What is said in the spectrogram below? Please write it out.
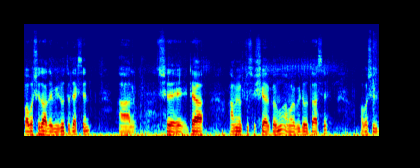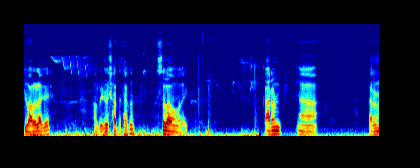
অবশ্যই তাদের ভিডিওতে দেখছেন। আর সে, এটা আমিও কিছু শেয়ার করব, আমার ভিডিওতে আছে। অবশ্যই যদি ভালো লাগে, আমার ভিডিওর সাথে থাকুন। আসসালামু আলাইকুম। কারণ কারণ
